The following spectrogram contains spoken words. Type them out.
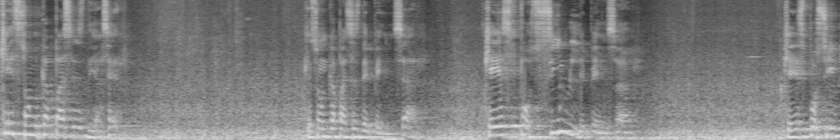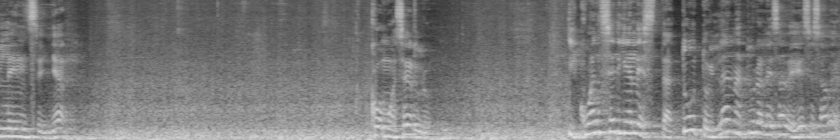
qué son capaces de hacer, qué son capaces de pensar, qué es posible pensar, qué es posible enseñar, cómo hacerlo y cuál sería el estatuto y la naturaleza de ese saber.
